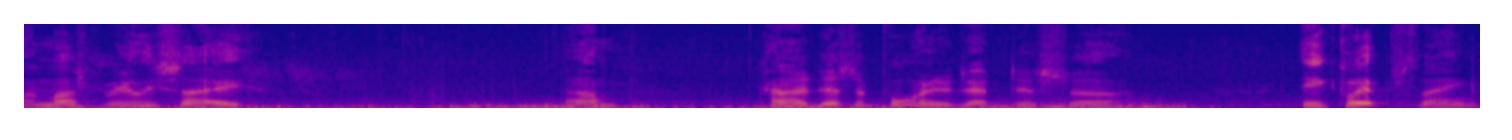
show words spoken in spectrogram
I must really say, I'm kind of disappointed at this uh, eclipse thing.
